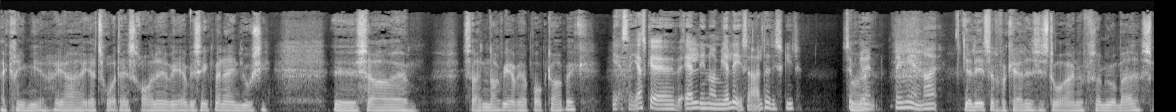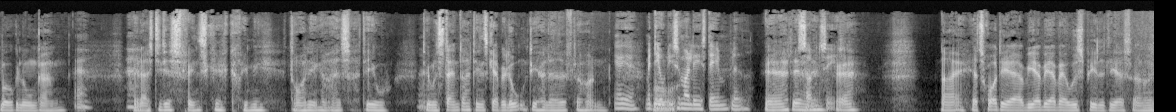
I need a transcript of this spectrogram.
af krimier. Jeg, jeg tror, deres rolle er ved, at hvis ikke man er en Jussi, øh, så, øh, så er den nok ved at være brugt op, ikke? Ja, så jeg skal ærligt indrømme, jeg læser aldrig det skidt. Simpelthen. Ja. Nej. Jeg læser det fra kærlighedshistorierne, som jo er meget smukke nogle gange. Ja. ja. Men altså, de der svenske krimi-dronninger, altså, det er jo det er jo en standard, det er en skabelon, de har lavet efterhånden. Ja, ja, men det er jo ligesom at læse damebladet. Ja, det er Sådan set. Ja. Nej, jeg tror, det er, vi er ved at være udspillet der, så,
